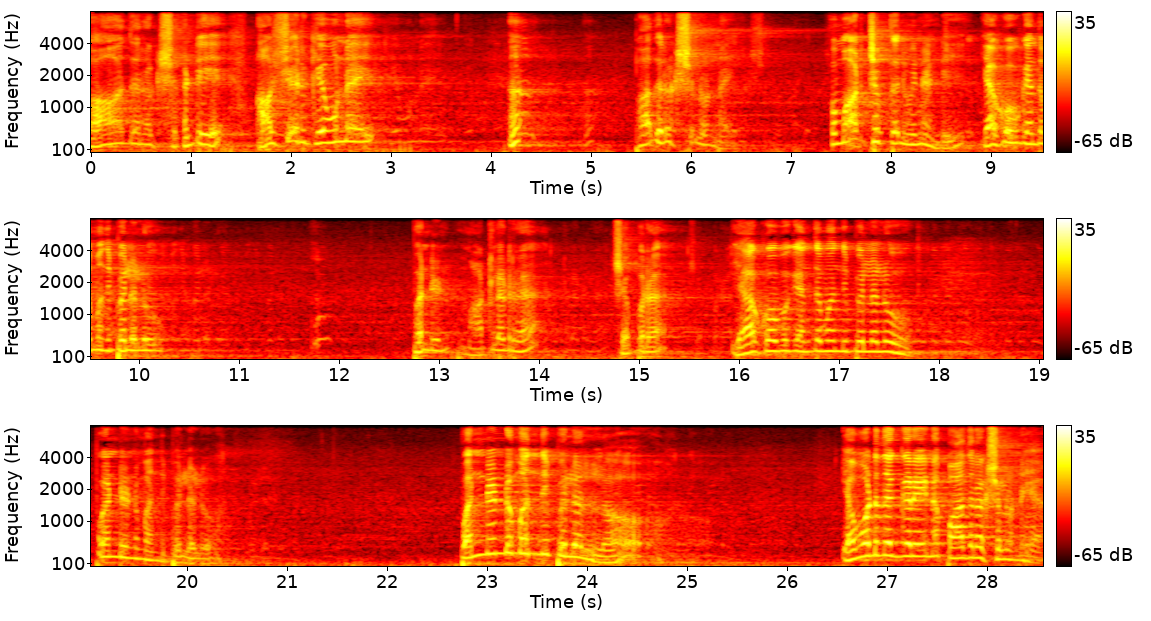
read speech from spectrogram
పాదరక్ష. అంటే ఆశ్చర్యకి ఏమున్నాయి? పాదరక్షలు ఉన్నాయి. ఓ మాట చెప్తాను వినండి. యాకోబుకి ఎంతమంది పిల్లలు? పన్నెండు. మాట్లాడరా? చెప్పరా? యాకోబుకి ఎంతమంది పిల్లలు? పన్నెండు మంది పిల్లలు. పన్నెండు మంది పిల్లల్లో ఎవరి దగ్గరైనా పాదరక్షలు ఉన్నాయా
